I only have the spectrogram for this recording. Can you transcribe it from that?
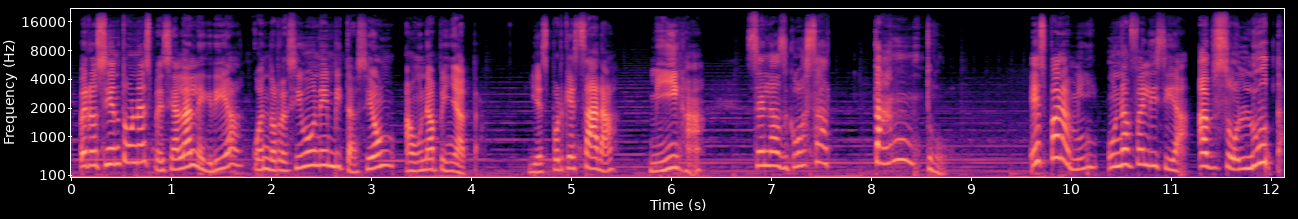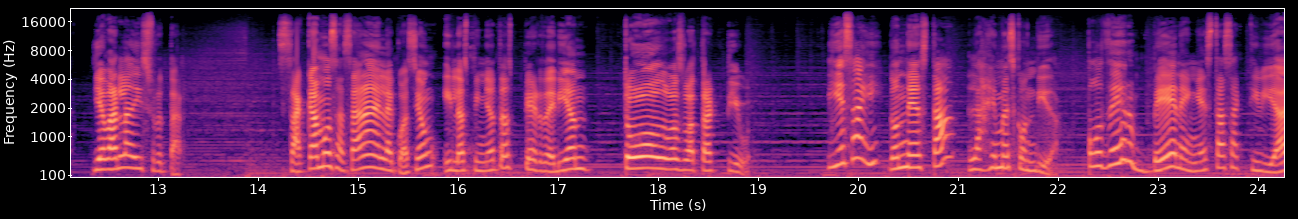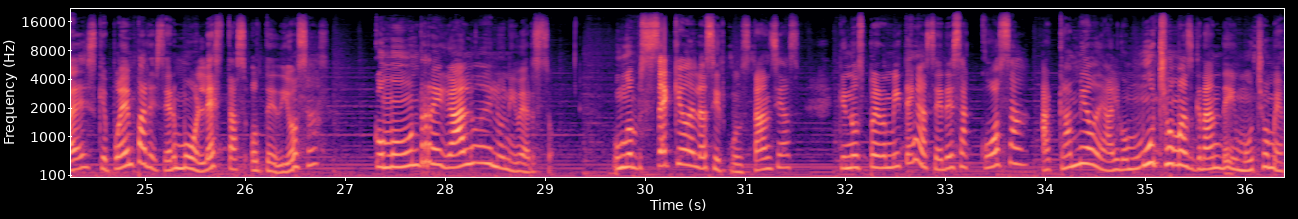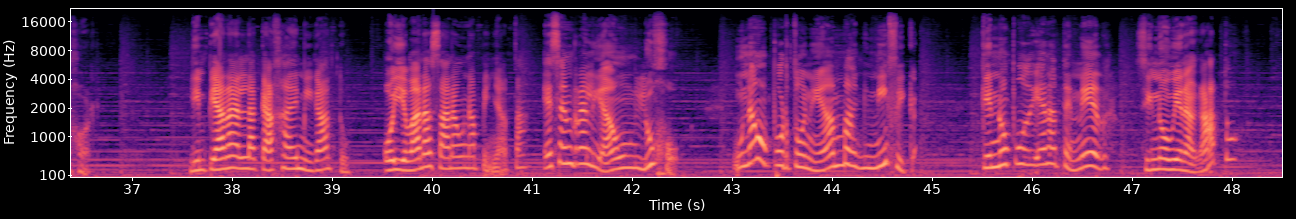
pero siento una especial alegría cuando recibo una invitación a una piñata. Y es porque Sara, mi hija, se las goza tanto. Es para mí una felicidad absoluta llevarla a disfrutar. Sacamos a Sara de la ecuación y las piñatas perderían todo su atractivo. Y es ahí donde está la gema escondida. Poder ver en estas actividades que pueden parecer molestas o tediosas como un regalo del universo, un obsequio de las circunstancias que nos permiten hacer esa cosa a cambio de algo mucho más grande y mucho mejor. Limpiar la caja de mi gato o llevar a Sara una piñata es en realidad un lujo, una oportunidad magnífica que no pudiera tener si no hubiera gato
